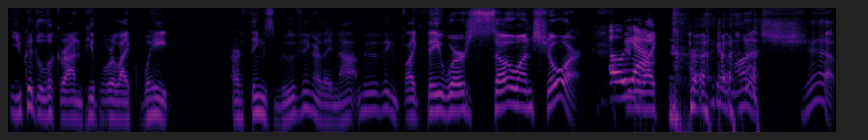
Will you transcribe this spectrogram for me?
you could look around and people were like, "Wait." Are things moving? Are they not moving? Like they were so unsure. Oh They yeah. like, I'm on a ship.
